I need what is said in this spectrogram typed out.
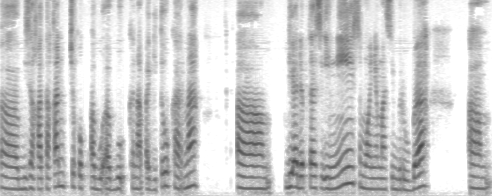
uh, bisa katakan cukup abu-abu. Kenapa gitu? Karena um, di adaptasi ini semuanya masih berubah. Um,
